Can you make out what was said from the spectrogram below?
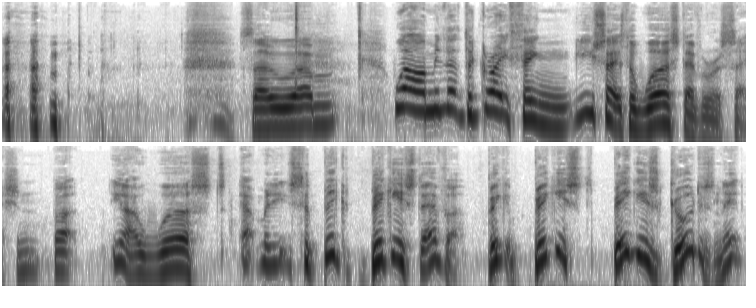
so, um, well, I mean, the, the great thing you say it's the worst ever recession, but you know, worst. I mean, it's the big, biggest ever. Big, biggest, big is good, isn't it?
